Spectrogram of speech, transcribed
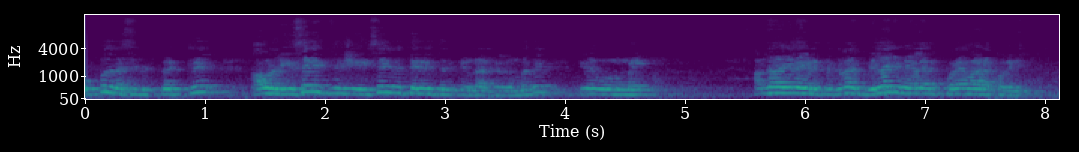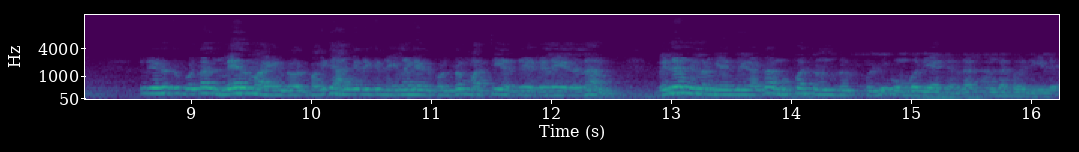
ஒப்புதல் ரசீது பெற்று அவர்கள் இசை இசைவு தெரிவித்திருக்கின்றார்கள் என்பது இது உண்மை. அந்த வகையில் எடுத்துக்கிற விலகு நிலை குறைவான பகுதி. எடுத்துக்கொண்டால் மேல்மா என்ற ஒரு பகுதி. அங்கே இருக்கிற இளைஞர் கொண்டும் மத்திய நிலையிலெல்லாம் விலை நிலம் இயங்குகின்ற முப்பத்தி ஒன்று புள்ளி ஒன்பது ஏக்கர் தான் அந்த பகுதியிலே.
